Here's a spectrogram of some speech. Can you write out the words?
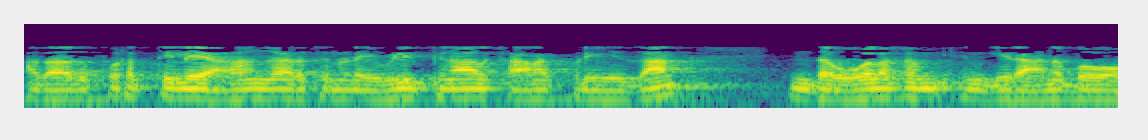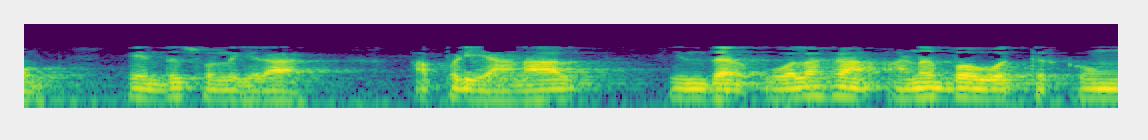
அதாவது புறத்திலே அகங்காரத்தினுடைய விழிப்பினால் காணக்கூடியதுதான் இந்த உலகம் என்கிற அனுபவம் என்று சொல்லுகிறார். அப்படியானால் இந்த உலக அனுபவத்திற்கும்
